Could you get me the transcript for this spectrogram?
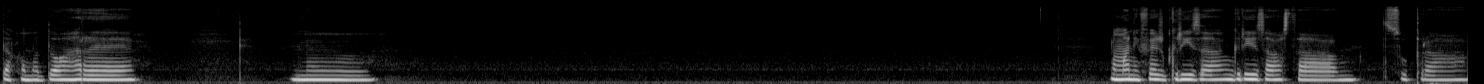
dacă mă doare, nu nu manifest griza, griza asta supra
